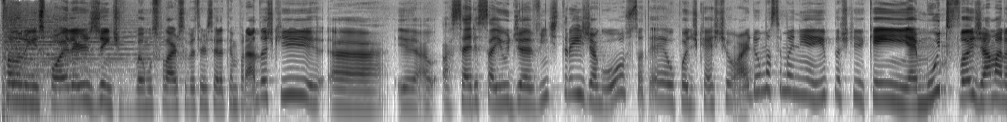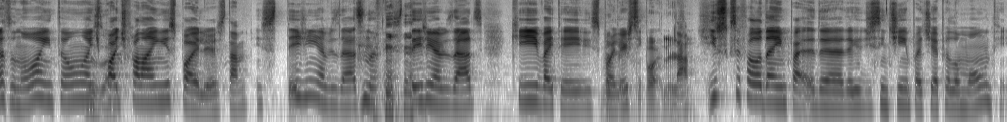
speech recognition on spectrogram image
Falando em spoilers, gente, vamos falar sobre a terceira temporada. Acho que uh, a, a, série saiu dia 23 de agosto, até o podcast ao ar deu uma semaninha aí. Acho que quem é muito fã já maratonou, então a gente Exato. pode falar em spoilers, tá? Estejam avisados, né? Estejam avisados que vai ter spoilers sim. Spoiler, tá? Isso que você falou da, da, de sentir empatia pelo Monte,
